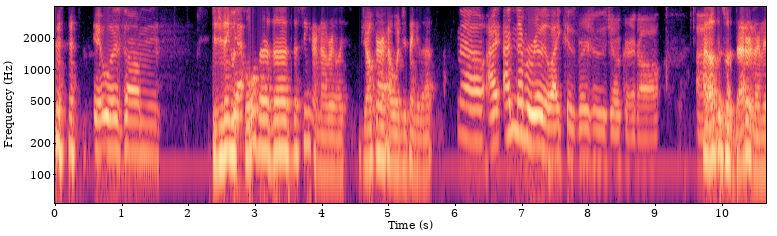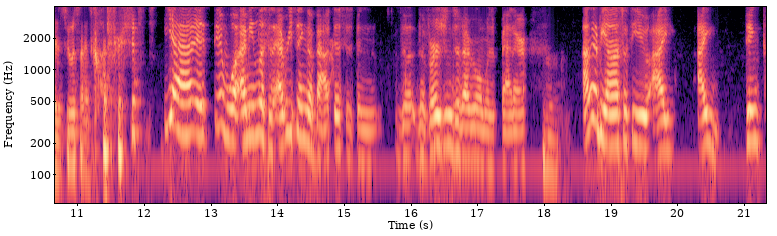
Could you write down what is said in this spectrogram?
it was um Did you think it was Yeah. cool the, the the scene or not really? Joker, how would you think of that? no, I I've never really liked his version of the Joker at all. I thought Um, this was better than his Suicide Squad version. Yeah, it it was. I mean, listen, everything about this has been the the versions of everyone was better. Mhm. I'm gonna be honest with you. I I think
